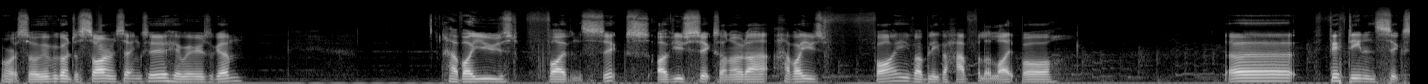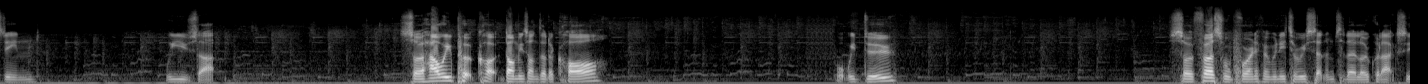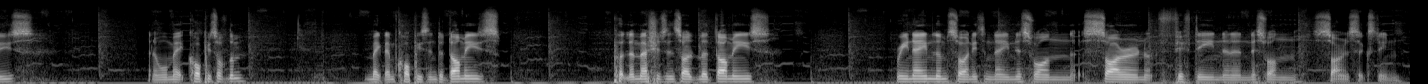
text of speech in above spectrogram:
Alright, so if we go into siren settings here, here it is again. Have I used 5 and 6? I've used 6, I know that. Have I used 5? I believe I have for the light bar. Uh, 15 and 16. We use that. So how we put dummies under the car what we do. So first of all, before anything, we need to reset them to their local axes. And then we'll make copies of them. Make them copies into dummies. Put the meshes inside the dummies. Rename them, so I need to name this one Siren 15 and then this one Siren 16.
